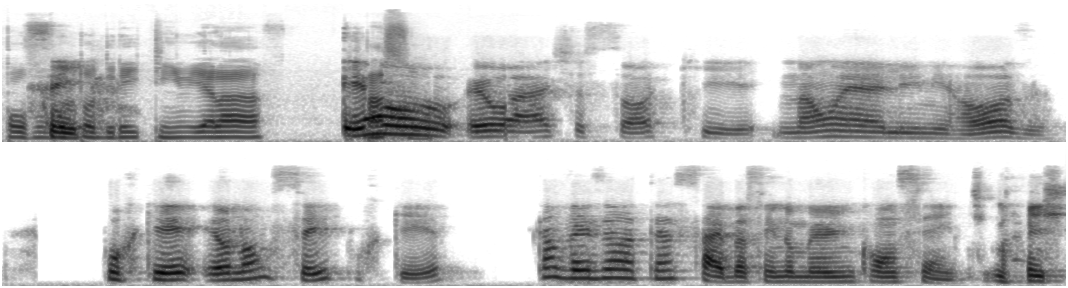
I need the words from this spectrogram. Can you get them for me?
povo Sim. votou direitinho e ela eu, eu acho só que não é a Aline Rosa, porque eu não sei porquê. Talvez eu até saiba, assim, no meu inconsciente, mas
